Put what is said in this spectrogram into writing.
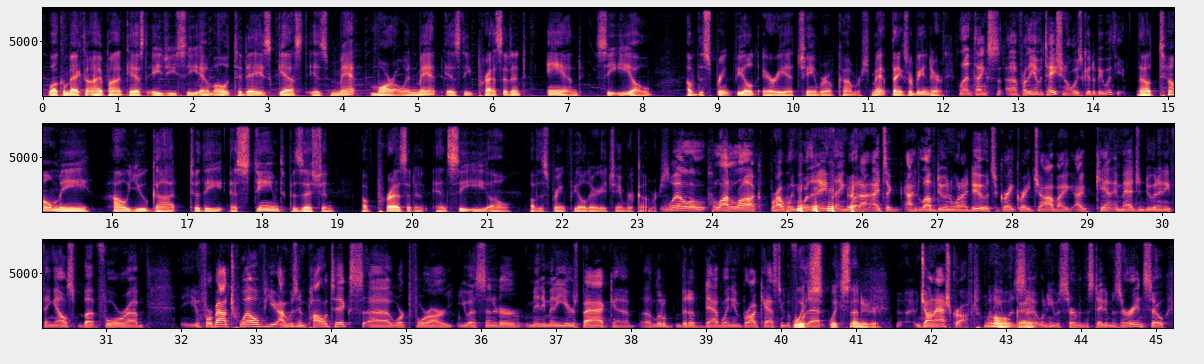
Welcome back to iPodcast AGCMO. Today's guest is Matt Morrow, and Matt is the president and CEO of the Springfield Area Chamber of Commerce. Matt, thanks for being here. Len, thanks uh, for the invitation. Always good to be with you. Now, tell me how you got to the esteemed position of president and CEO of the Springfield Area Chamber of Commerce? Well, a, a lot of luck, probably more than anything. but I, it's a, I love doing what I do. It's a great, great job. I, I can't imagine doing anything else. But for uh, for about 12 years, I was in politics, uh, worked for our U.S. Senator many, many years back, uh, a little bit of dabbling in broadcasting before which, that. Which senator? John Ashcroft, when oh, he was okay. uh, when he was serving the state of Missouri. And so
